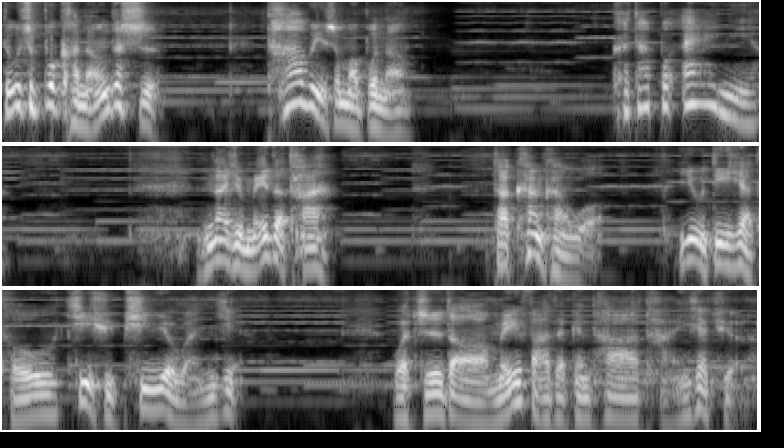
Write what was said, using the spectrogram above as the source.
都是不可能的事，他为什么不能？可他不爱你呀，那就没得谈。他看看我。又低下头继续批阅文件。我知道没法再跟他谈下去了，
